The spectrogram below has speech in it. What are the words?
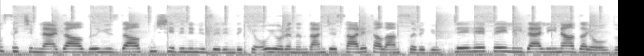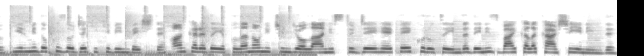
Bu seçimlerde aldığı %67'nin üzerindeki oy oranından cesaret alan Sarıgül, CHP liderliğine aday oldu. 29 Ocak 2005'te, Ankara'da yapılan 13. olağanüstü CHP kurultayında Deniz Baykal'a karşı yenildi.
